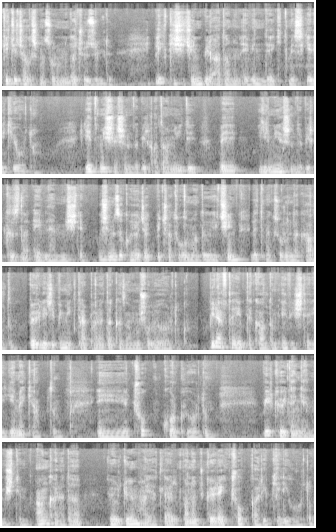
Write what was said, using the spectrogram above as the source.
Gece çalışma sorunu da çözüldü. İlk iş için bir adamın evinde gitmesi gerekiyordu. 70 yaşında bir adamıydı ve 20 yaşında bir kızla evlenmişti. Başımıza koyacak bir çatı olmadığı için etmek zorunda kaldım. Böylece bir miktar para da kazanmış oluyorduk. Bir hafta evde kaldım, ev işleri, yemek yaptım. Ee, çok korkuyordum. Bir köyden gelmiştim. Ankara'da gördüğüm hayatlar bana göre çok garip geliyordu.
